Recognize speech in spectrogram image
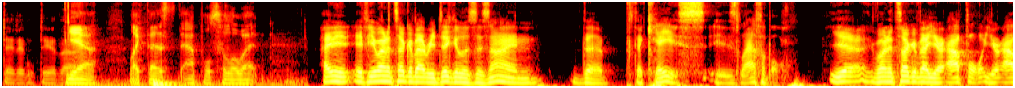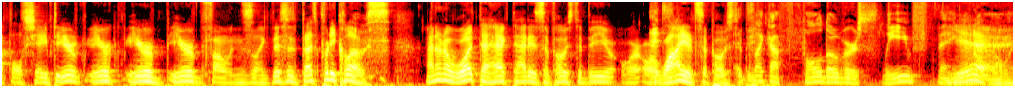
they didn't do that. Yeah, like the apple silhouette. I mean, if you want to talk about ridiculous design, the the case is laughable. Yeah, you want to talk about your Apple your Apple shaped ear ear ear earphones? Like this is that's pretty close. I don't know what the heck that is supposed to be or, or it's, why it's supposed to be. It's like a fold over sleeve thing. Yeah,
